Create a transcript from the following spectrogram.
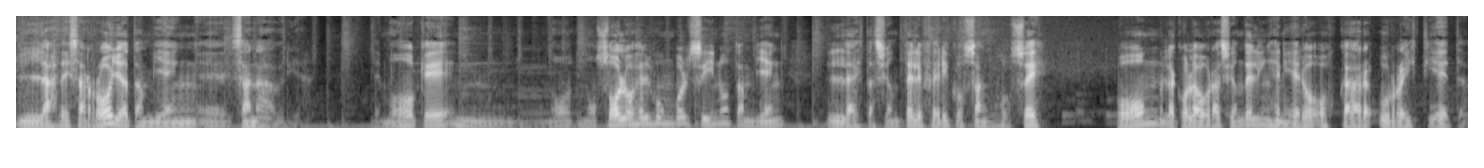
las desarrolla también eh, Sanabria. De modo que mm, no, solo es el Humboldt, sino también la estación teleférico San José, con la colaboración del ingeniero Oscar Urreistieta,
